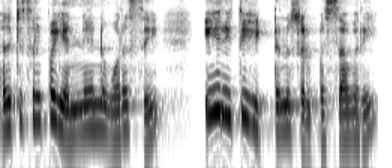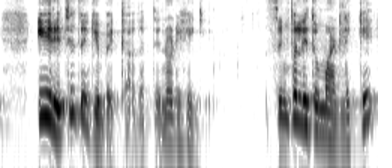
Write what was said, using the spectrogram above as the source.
ಅದಕ್ಕೆ ಸ್ವಲ್ಪ ಎಣ್ಣೆಯನ್ನು ಒರೆಸಿ, ಈ ರೀತಿ ಹಿಟ್ಟನ್ನು ಸ್ವಲ್ಪ ಸವರಿ, ಈ ರೀತಿ ತೆಗಿಬೇಕಾಗತ್ತೆ. ನೋಡಿ ಹೀಗೆ. ಸಿಂಪಲ್ ಇದು ಮಾಡಲಿಕ್ಕೆ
